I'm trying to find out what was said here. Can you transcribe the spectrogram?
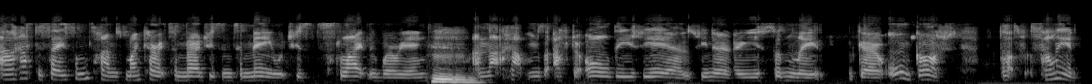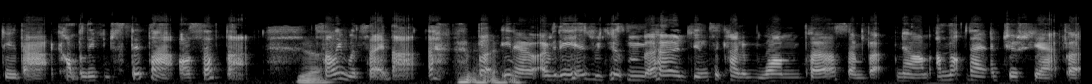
I have to say, sometimes my character merges into me, which is slightly worrying. Hmm. and that happens after all these years. You know, you suddenly go, oh gosh, that's what Sally would do that. I can't believe you just did that or said that. Yeah. Sally would say that. but, you know, over the years we just merge into kind of one person. But no, I'm, I'm not there just yet. But,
